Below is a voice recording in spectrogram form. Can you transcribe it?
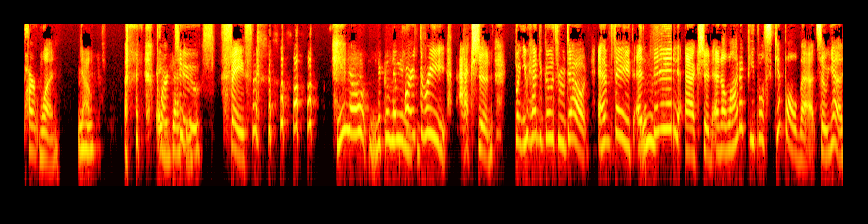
part 1 doubt. Mm-hmm. part exactly. 2 faith. you know, because and we... part three, action. But you had to go through doubt and faith and mm. then action. And a lot of people skip all that. So, yeah,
